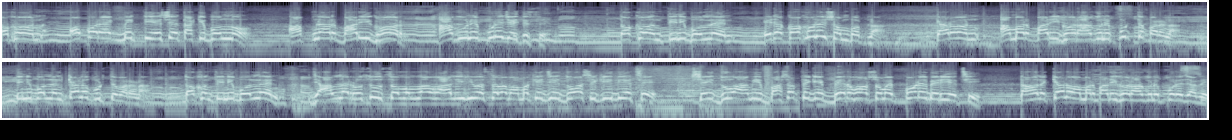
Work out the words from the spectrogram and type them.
তখন অপর এক ব্যক্তি এসে তাকে বলল আপনার বাড়ি ঘর আগুনে পুড়ে যাইতেছে। তখন তিনি বললেন, এটা কখনোই সম্ভব না, কারণ আমার বাড়ি ঘর আগুনে পুড়তে পারে না। তিনি বললেন, কেন পুড়তে পারে না? তখন তিনি বললেন যে আল্লাহ রসুল সাল্লাহ আলহি আসাল্লাম আমাকে যে দোয়া শিখিয়ে দিয়েছে, সেই দোয়া আমি বাসা থেকে বের হওয়ার সময় পড়ে বেরিয়েছি। তাহলে কেন আমার বাড়ি ঘর আগুনে পড়ে যাবে?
